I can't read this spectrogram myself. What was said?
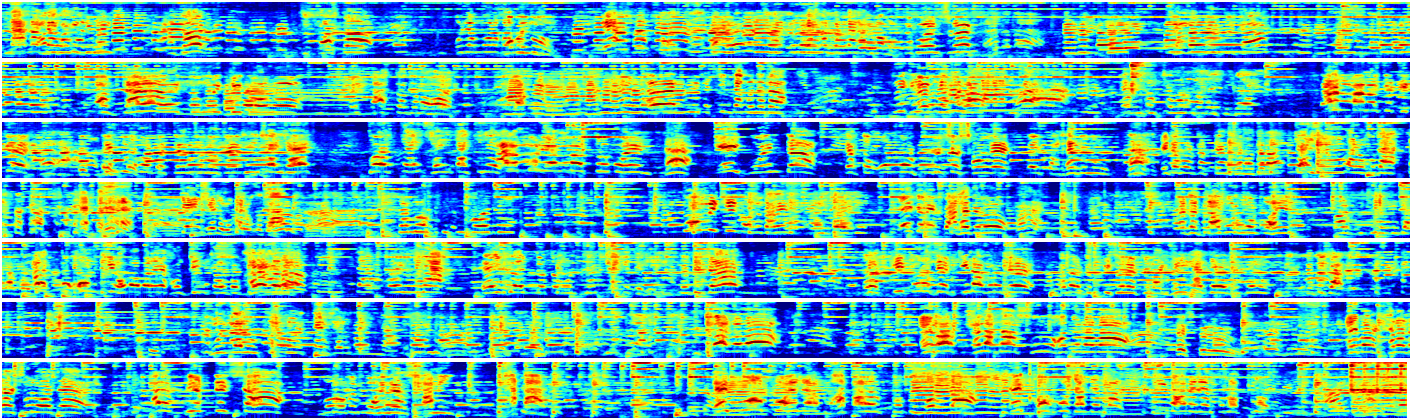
বল না কাজটা আগে হয়ে ভাগে গেছে চিনিস যাক তুই কাজটা ওইটা মনে হবে তো। একশো একশো এখন টাকা ঢুকাবো বল শুনাক আর যারা ওই তুমি কি করল এই কাজটা যেন হয় এই, তুই এটা চিন্তা কর না দা তুই কেমন আরে মানাইছে ঠিকই। কিন্তু মোর তো টেনশন হচ্ছে কি টেনশন তোর টেনশনটা কি রে? আরে মোর একমাত্র বহেন হ্যাঁ। এই বইনটা একটা অপর পুরুষের সঙ্গে এই পাঠিয়ে দিলু হ্যাঁ। এটা আমার একটা টেনশন হচ্ছে না। টেনশন হবার কথা। টেনশন হবার কথা। কেমন কি বলছি তুমি কি করছ জানেন এই যে আমি পাঠিয়ে দিল হ্যাঁ। একটা ডাবর মোর বহিন কখন কি হবা পারে এখন দিনকাল তো খারাপ না। এই জন্য তো মুখ থেকে দেখি। যদি যা এরা কি করেছে কি না করেছে আমার একটু পিছনে একটু লাগছে ঠিক আছে যদি যা মুই গেল তুই কোনো টেনশন করি না। দাদা এবার খেলাটা শুরু হবে দাদা। শুরু। এবার খেলাটা শুরু হচ্ছে আরে ব্রিটিশ সাহা মরবে মহিনের স্বামী ভাতার এই মোর মহিনের ভাতারের প্রতিশোধটা এই খরগোশা মেম্বার কীভাবে তোমরা।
